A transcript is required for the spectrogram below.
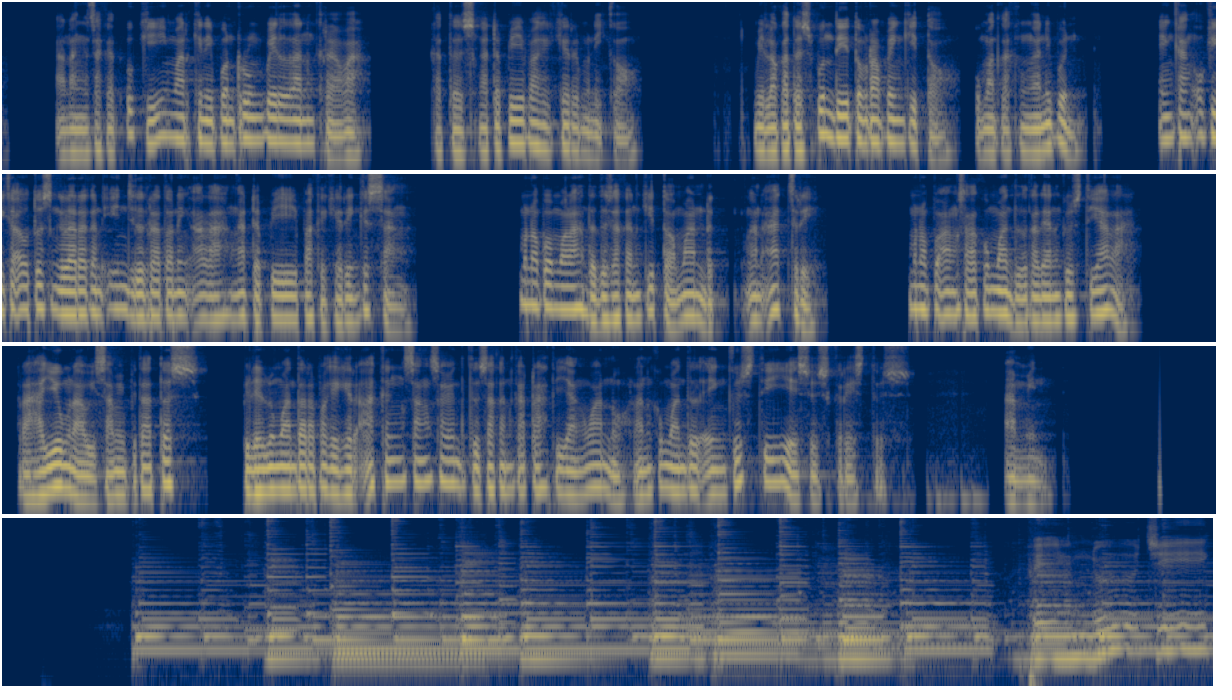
Ananging saged ugi marginipun rumpil lan grawah kados ngadepi pagekir menika. Mila kados pundi tumraping kita umat kagunganipun ingkang ugi kautus ngelaraken Injil kratoning Allah ngadepi pagegiring gesang. Menapa malah dadosaken kita mandek lan ajrih? Menapa angsalku mandel kalian Gusti Allah? Rahayu menawi sami pitados bilih lumantar pagekir ageng sangsaya dadosaken kathah tiyang wanuh lan kumandel ing Gusti Yesus Kristus. Amin.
